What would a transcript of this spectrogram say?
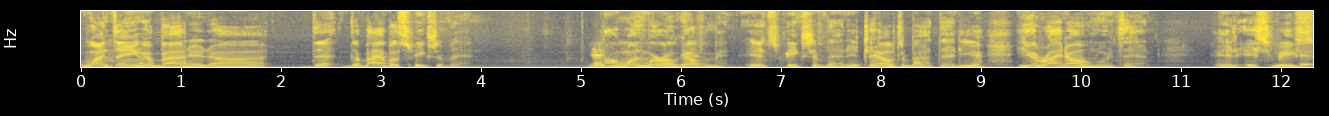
One thing about it, uh, the, the Bible speaks of that. Yeah, A one world government. It speaks of that. It tells about that. You're, you're right on with that. It, it speaks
